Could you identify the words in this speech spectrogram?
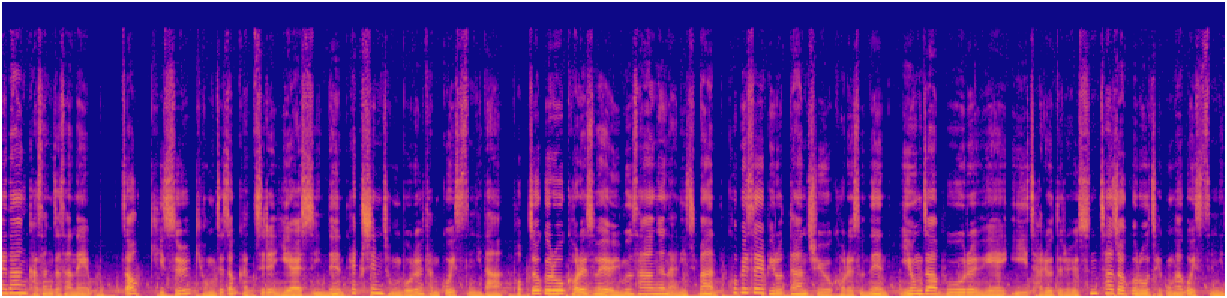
해당 가상자산의 목적, 기술, 경제적 가치를 이해할 수 있는 핵심 정보를 담고 있습니다. 법적으로 거래소의 의무 사항은 아니지만 코빗을 비롯한 주요 거래소는 이용자 보호를 위해 이 자료들을 순차적으로 제공하고 있습니다.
